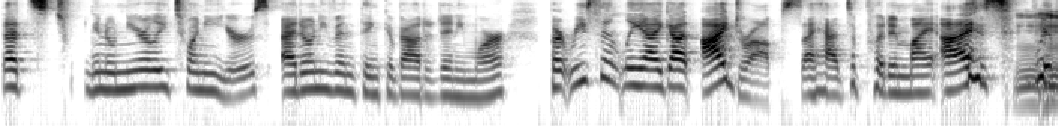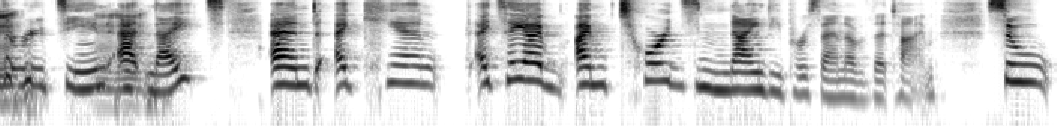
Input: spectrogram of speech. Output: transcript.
that's, you know, nearly 20 years. I don't even think about it anymore. But recently I got eye drops I had to put in my eyes with a Mhm. routine at night. And I can't, I'd say I'm, I'm towards 90% of the time. So,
